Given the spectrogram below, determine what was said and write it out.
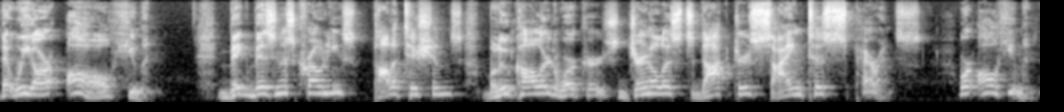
that we are all human. Big business cronies, politicians, blue collared workers, journalists, doctors, scientists, parents. We're all human.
